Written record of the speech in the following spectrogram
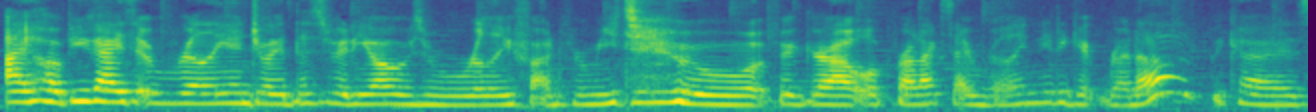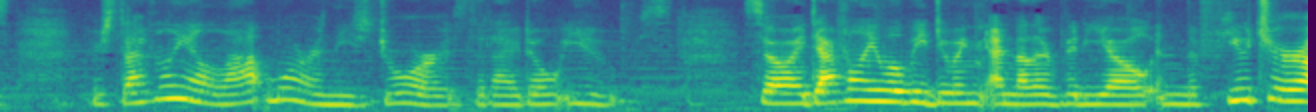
I hope you guys really enjoyed this video. It was really fun for me to figure out what products I really need to get rid of because there's definitely a lot more in these drawers that I don't use. So I definitely will be doing another video in the future.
